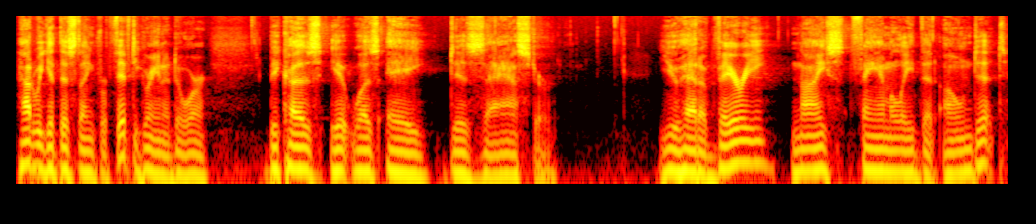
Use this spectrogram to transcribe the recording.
how do we get this thing for 50 grand a door? Because it was a disaster. You had a very nice family that owned it,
